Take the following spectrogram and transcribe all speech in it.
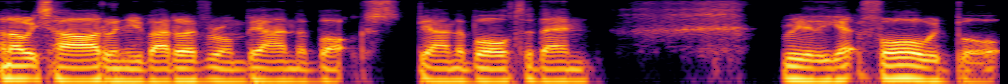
I know it's hard when you've had everyone behind the box, behind the ball, to then really get forward. But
